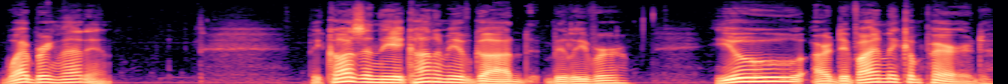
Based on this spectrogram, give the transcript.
Why bring that in? Because in the economy of God, believer, you are divinely compared,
